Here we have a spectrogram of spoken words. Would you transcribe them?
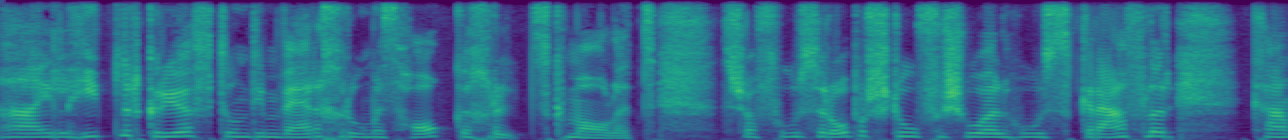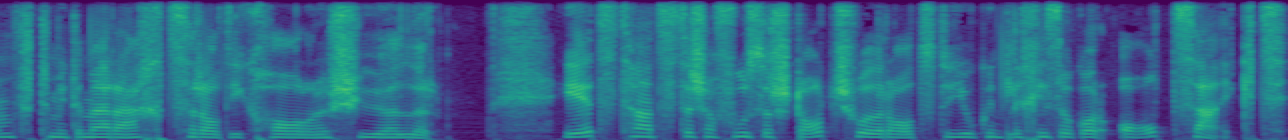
Heil Hitler gerufen und im Werkraum ein Hakenkreuz gemalt. Das Schaffhauser Oberstufenschulhaus Gräfler kämpft mit einem rechtsradikalen Schüler. Jetzt hat der Schaffhauser Stadtschulrat den Jugendlichen sogar angezeigt.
